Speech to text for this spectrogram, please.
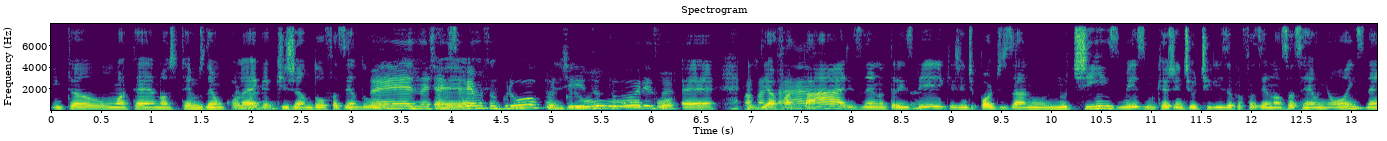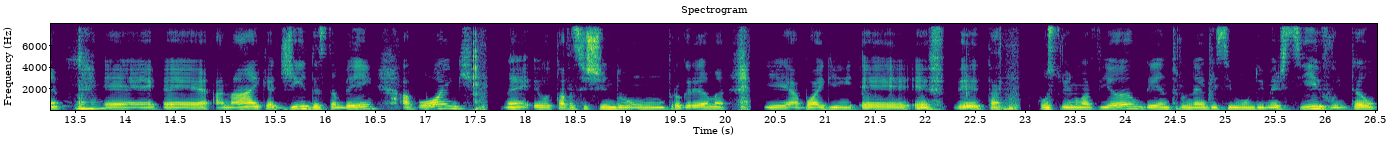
Então, até nós temos né, um colega uhum. que já andou fazendo. É, nós já é, recebemos um grupo um, um de grupo, tutores. Né? É, Avatar. de avatares né, no 3D, uhum. que a gente pode usar no, no Teams mesmo, que a gente utiliza para fazer nossas reuniões, né? Uhum. É, é, a Nike, a Adidas também, a Boeing, né? Eu estava assistindo um programa que a Boeing está é, é, é, tá construindo um avião dentro né, desse mundo imersivo, então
